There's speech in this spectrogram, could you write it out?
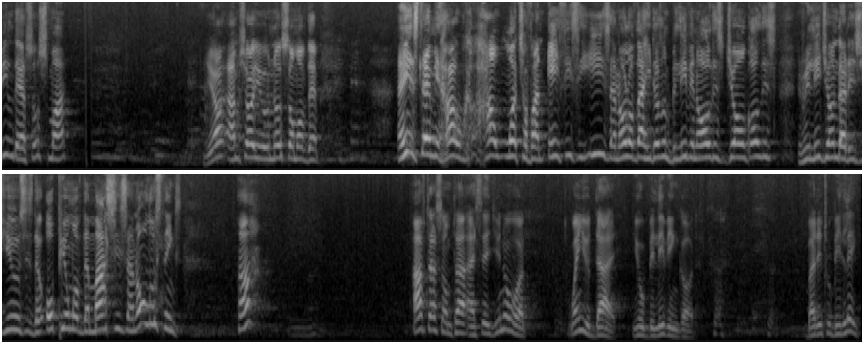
feel they're so smart? Yeah, I'm sure you know some of them. And he's telling me how, how much of an atheist he is and all of that. He doesn't believe in all this junk, all this religion that is used is the opium of the masses and all those things. Huh? After some time, I said, you know what? When you die, you'll believe in God. But it will be late.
